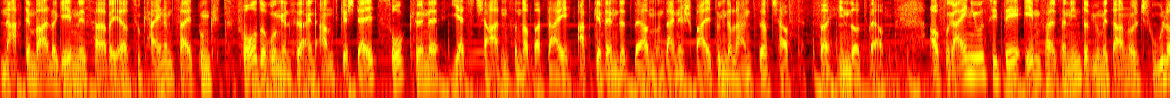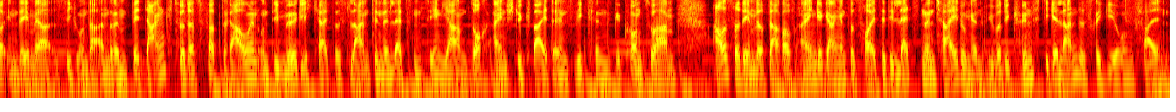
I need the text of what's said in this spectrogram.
Nach dem Wahlergebnis habe er zu keinem Zeitpunkt Forderungen für ein Amt gestellt. So könne jetzt Schaden von der Partei abgewendet werden und eine Spaltung der Landwirtschaft verhindert werden. Auf Rhein-News-Idee ebenfalls ein Interview mit Arnold Schuler, in dem er sich unter anderem bedankt für das Vertrauen und die Möglichkeit, das Land in den letzten zehn Jahren doch ein Stück weiterentwickeln gekonnt zu haben. Außerdem wird darauf eingegangen, dass heute die letzten Entscheidungen über die künftige Landesregierung fallen.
